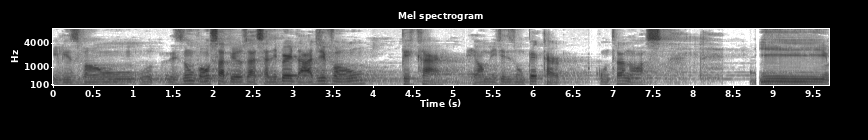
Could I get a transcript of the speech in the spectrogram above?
eles vão eles não vão saber usar essa liberdade e vão pecar. Realmente eles vão pecar contra nós. E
